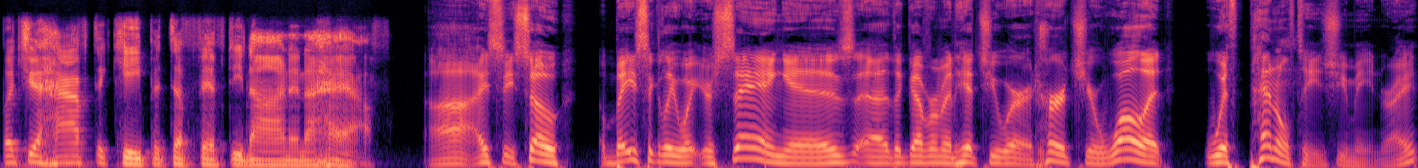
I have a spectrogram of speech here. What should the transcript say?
but you have to keep it to 59 and a half. Ah, I see. So basically what you're saying is uh, the government hits you where it hurts your wallet with penalties you mean right?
